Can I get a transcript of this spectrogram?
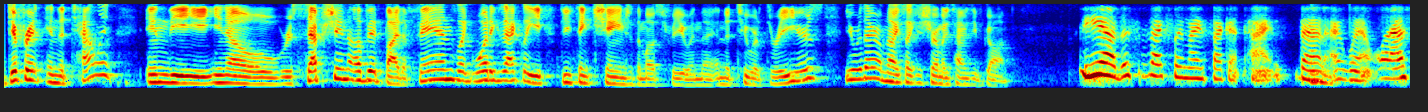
different in the talent, in the you know reception of it by the fans? Like, what exactly do you think changed the most for you in the in the two or three years you were there? I'm not exactly sure how many times you've gone. Yeah, this is actually my second time that Mhm. I went. Last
